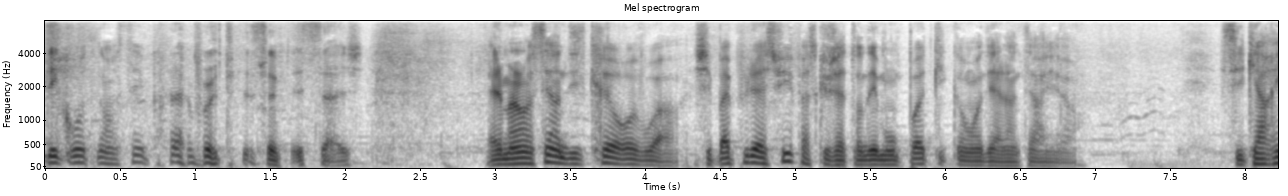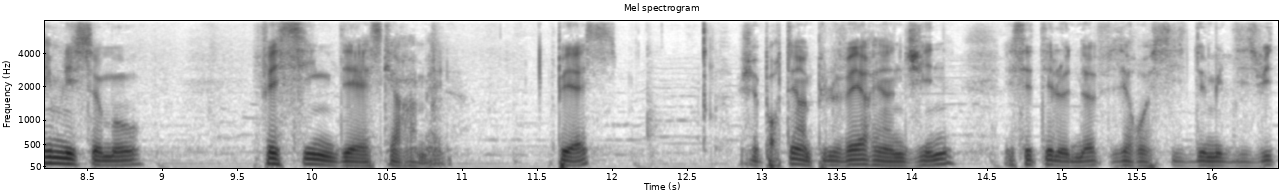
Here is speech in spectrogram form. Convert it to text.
décontenancé par la beauté de ce message. Elle m'a lancé un discret au revoir. J'ai pas pu la suivre parce que j'attendais mon pote qui commandait à l'intérieur. Si Karim lit ce mot, fais signe DS Caramel. PS, je portais un pull vert et un jean et c'était le 9-06-2018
